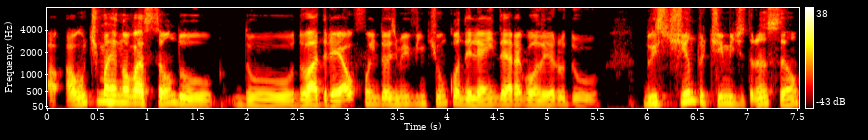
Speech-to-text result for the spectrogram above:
a, a última renovação do, do, do Adriel foi em 2021, quando ele ainda era goleiro do, do extinto time de transição.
